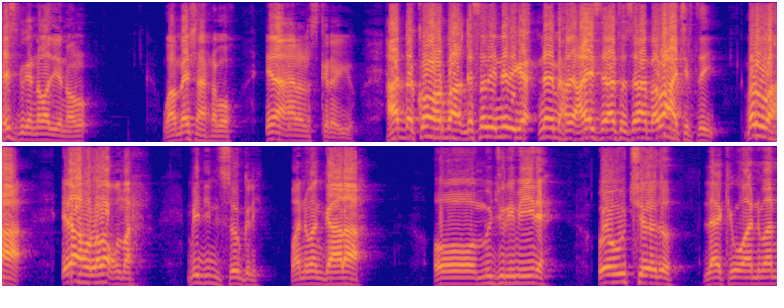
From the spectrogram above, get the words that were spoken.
Xisbiga nabad iyo nolol. Waa meeshaan rabo inaan analaskareeyo hadda ka hor baa qisadii nabiga nabi maxamed aleyh isalaatu wasalaam baa waxaa jirtay. Maruu lahaa ilaahu laba cumar mid inta soo geli. Waa niman gaala ah oo mujrimiina oo u jeedo. Laakiin waa niman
